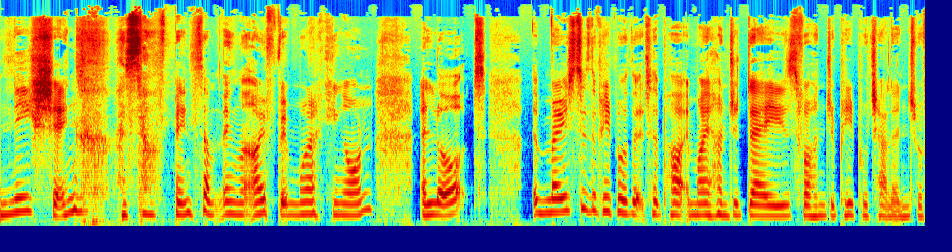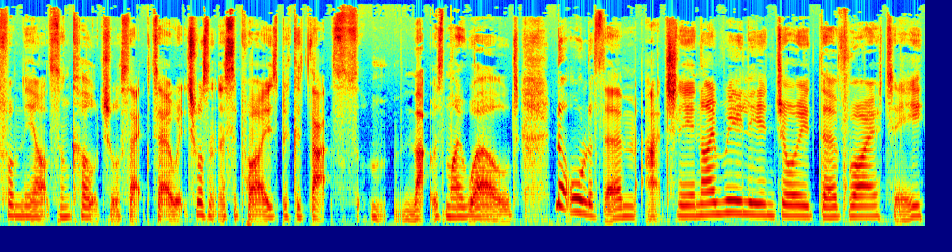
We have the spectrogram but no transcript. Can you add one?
niching has been something that I've been working on a lot. Most of the people that took part in my 100 Days for 100 People challenge were from the arts and cultural sector, which wasn't a surprise because that's that was my world. Not all of them actually, and I really enjoyed the variety.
